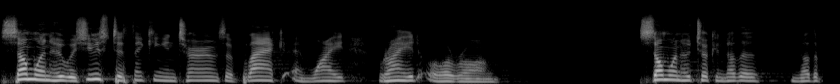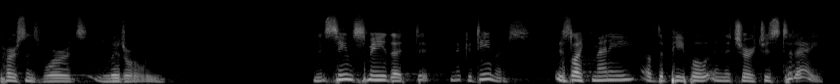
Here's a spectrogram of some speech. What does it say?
someone who was used to thinking in terms of black and white, right or wrong, someone who took another, another person's words literally. And it seems to me that Nicodemus is like many of the people in the churches today,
